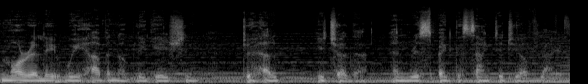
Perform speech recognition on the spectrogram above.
Morally, we have an obligation to help each other and respect the sanctity of life.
